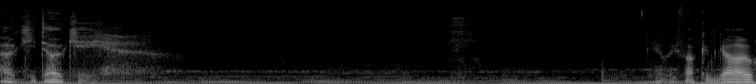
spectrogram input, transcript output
Okie dokie. Here we fucking go.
